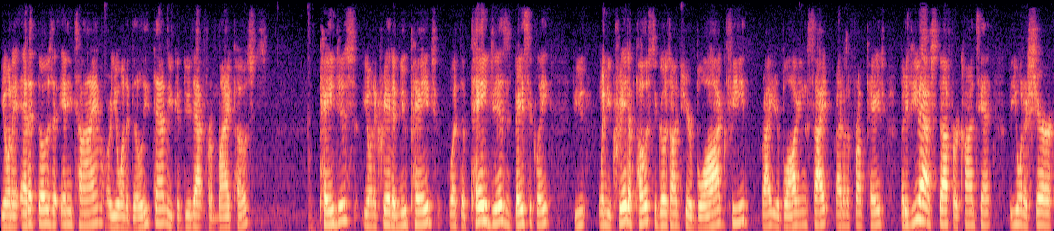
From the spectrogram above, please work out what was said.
you want to edit those at any time, or you want to delete them, you can do that from My Posts. Pages, you want to create a new page. What the page is is basically, you, when you create a post, it goes onto your blog feed, right? Your blogging site right on the front page. But if you have stuff or content that you want to share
